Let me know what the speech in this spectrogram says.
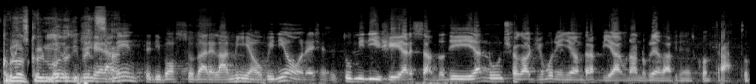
Conosco il modo Io di pensare. Sinceramente ti posso dare la mia opinione. Cioè, se tu mi dici Alessandro, ti annuncio che oggi Mourinho andrà via un anno prima della fine del contratto.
